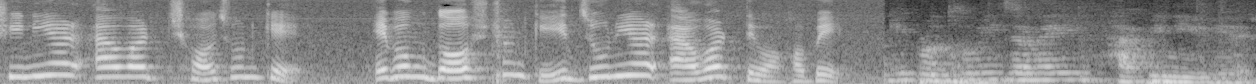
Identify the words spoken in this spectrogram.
সিনিয়র অ্যাওয়ার্ড ছজনকে এবং দশজনকে জুনিয়র অ্যাওয়ার্ড দেওয়া হবে। প্রথমেই জানাই হ্যাপি নিউ ইয়ার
